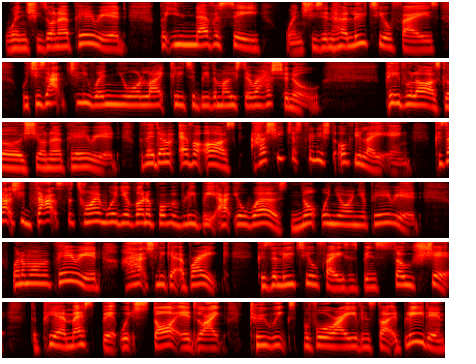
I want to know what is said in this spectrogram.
when she's on her period, but you never see when she's in her luteal phase, which is actually when you're likely to be the most irrational. People ask, oh, is she on her period? But they don't ever ask, has she just finished ovulating? Because actually, that's the time when you're going to probably be at your worst, not when you're on your period. When I'm on my period, I actually get a break because the luteal phase has been so shit. The PMS bit, which started like two weeks before I even started bleeding,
